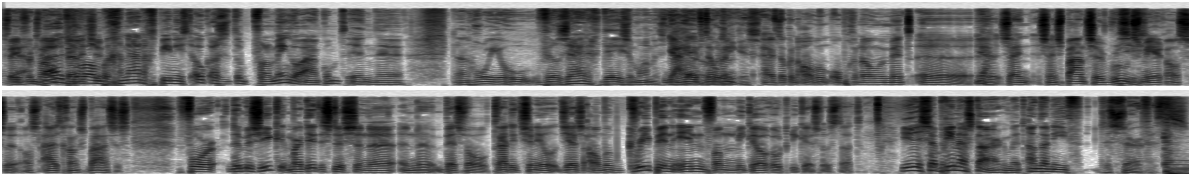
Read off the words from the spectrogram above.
Twee ja, een buitengewoon belletje. begenadigd pianist. Ook als het op flamengo aankomt. En eh, dan hoor je hoe veelzijdig deze man is. Ja, hij heeft, ook een, hij heeft ook een album opgenomen met Ja. zijn, zijn Spaanse roots Precies. meer als, als uitgangsbasis voor de muziek. Maar dit is dus een, een best wel traditioneel jazzalbum. Creepin' In van Miguel Rodriguez was dat. Hier is Sabrina Stark met Underneath the Surface.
